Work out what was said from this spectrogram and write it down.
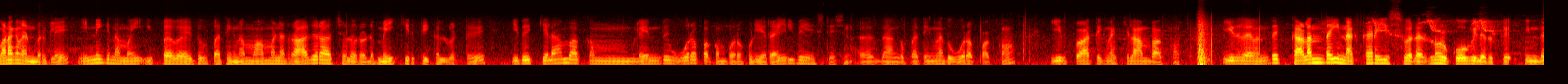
வணக்கம் நண்பர்களே. இன்றைக்கி நம்ம இப்போ இது பார்த்திங்கன்னா மாமன்னர் ராஜராஜ சோழரோட மெய்க்கீர்த்தி கல்வெட்டு. இது கிளாம்பாக்கம்லேருந்து ஊரப்பாக்கம் போகக்கூடிய ரயில்வே ஸ்டேஷன். அதாவது அங்கே பார்த்தீங்கன்னா அது ஊரப்பாக்கம் இது பார்த்திங்கன்னா கிளாம்பாக்கம். இதில் வந்து கலந்தை நக்கரீஸ்வரர்னு ஒரு கோவில் இருக்குது இந்த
